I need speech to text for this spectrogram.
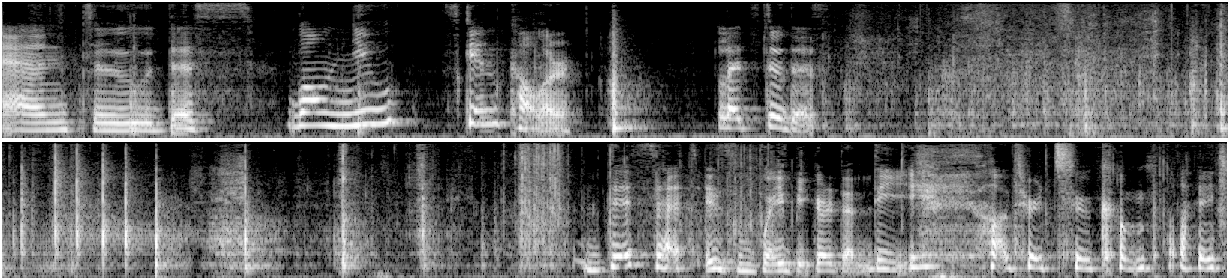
and to this, well, new skin color. Let's do this. This set is way bigger than the other two combined.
